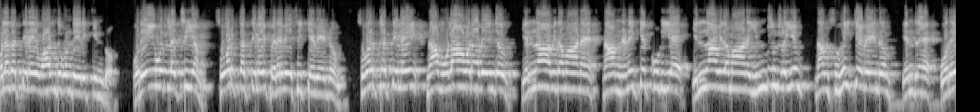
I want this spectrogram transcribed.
உலகத்திலே வாழ்ந்து கொண்டு இருக்கின்றோம். ஒரே ஒரு லட்சியம் சுவர்க்கத்திலே பிரவேசிக்க வேண்டும். சுவர்க்கத்திலே நாம் உலாவர வேண்டும். எல்லா விதமான நாம் நினைக்கக்கூடிய எல்லா விதமான இன்பங்களையும் நாம் சுகிக்க வேண்டும் என்ற ஒரே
